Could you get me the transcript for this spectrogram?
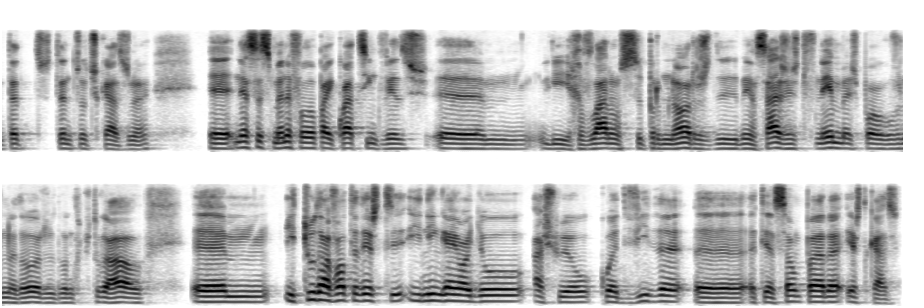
em tantos, tantos outros casos, não é? Eh, nessa semana falou aí quatro, cinco vezes eh, e revelaram-se pormenores de mensagens, de fonemas para o governador do Banco de Portugal eh, e tudo à volta deste e ninguém olhou, acho eu, com a devida eh, atenção para este caso.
